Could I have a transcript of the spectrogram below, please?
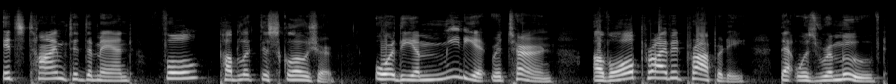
It's time to demand full public disclosure or the immediate return of all private property that was removed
